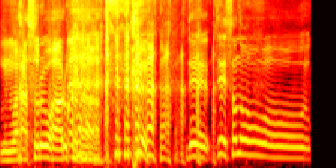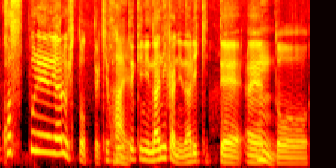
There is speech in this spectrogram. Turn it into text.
まあそれはあるかな。ででそのコスプレやる人って基本的に何かになりきって、えーっと、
